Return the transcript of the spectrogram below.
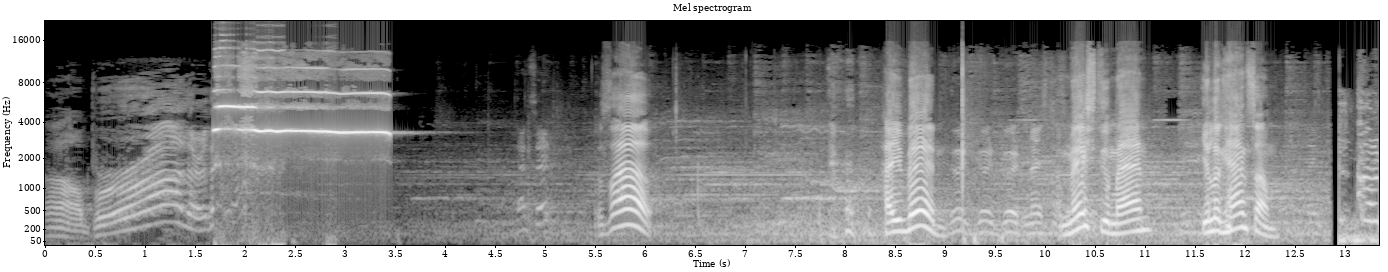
Oh, brother. That's it? What's up? How you been? Good, good, good. Nice to I missed you, man. You look handsome. Oh,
